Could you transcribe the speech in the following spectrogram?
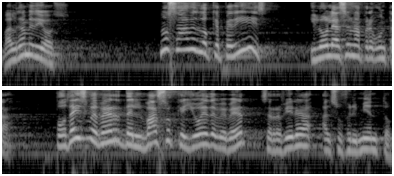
válgame Dios, no sabes lo que pedís. Y luego le hace una pregunta. ¿Podéis beber del vaso que yo he de beber? Se refiere al sufrimiento.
